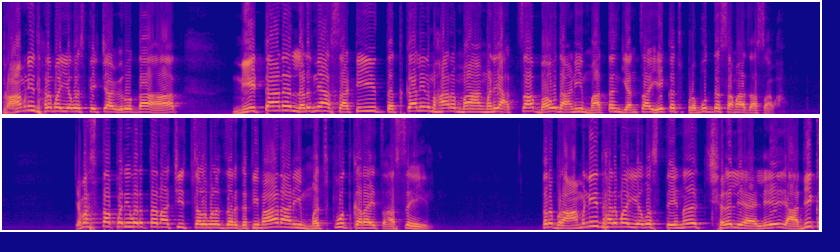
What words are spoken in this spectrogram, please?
ब्राह्मणी धर्म व्यवस्थेच्या विरोधात नेटानं लढण्यासाठी तत्कालीन महार मांग म्हणजे आजचा बौद्ध आणि मातंग यांचा एकच प्रबुद्ध समाज असावा. व्यवस्था परिवर्तनाची चळवळ जर गतिमान आणि मजबूत करायचं असेल तर ब्राह्मणी धर्म व्यवस्थेनं छळल्याले अधिक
